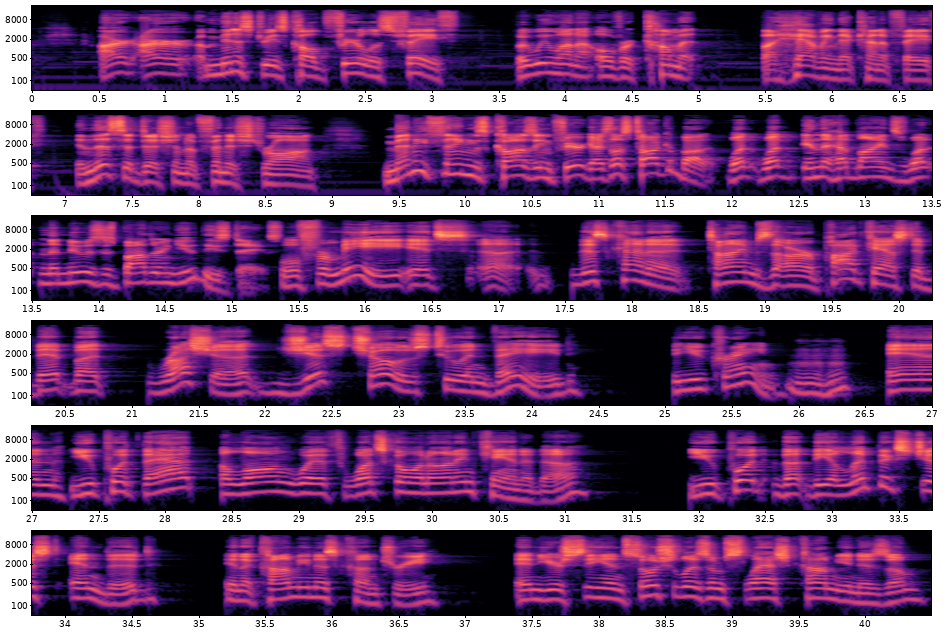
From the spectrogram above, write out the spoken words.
Our, our ministry is called Fearless Faith, but we want to overcome it by having that kind of faith. In this edition of Finish Strong, many things causing fear. Guys let's talk about it. What what in the headlines what in the news is bothering you these days? Well for me it's uh, this kind of times our podcast a bit but russia just chose to invade the ukraine. Mm-hmm. and you put that along with what's going on in canada. You put the the olympics just ended in a communist country and you're seeing socialism slash communism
